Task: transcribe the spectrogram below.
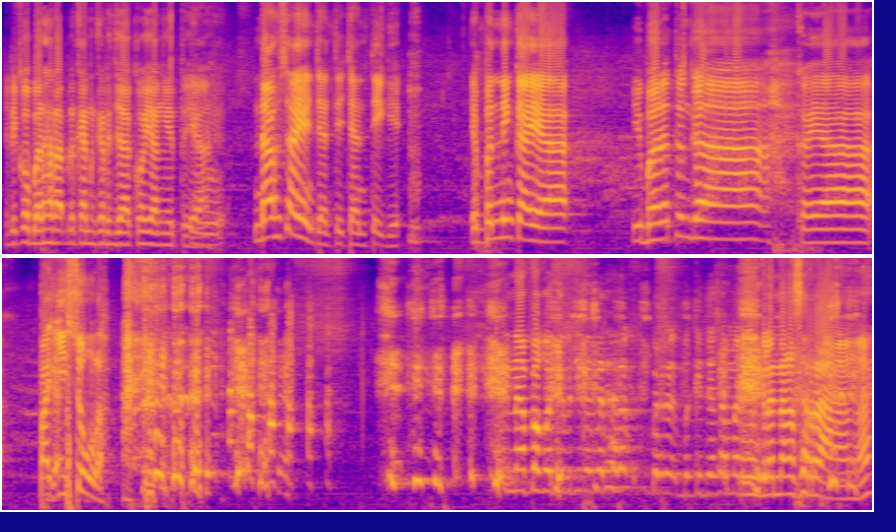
Jadi kau berharap rekan kerja kau yang itu ya. yang nggak usah yang cantik-cantik gitu yang penting kayak Ibarat tuh enggak kayak Pak Jisung lah Kenapa kau tiba-tiba berharap ber- bekerja sama dengan gelandang serang? ah?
